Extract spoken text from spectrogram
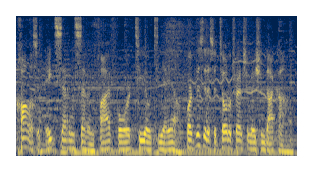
Call us at 877 54 TOTAL or visit us at totaltransformation.com.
